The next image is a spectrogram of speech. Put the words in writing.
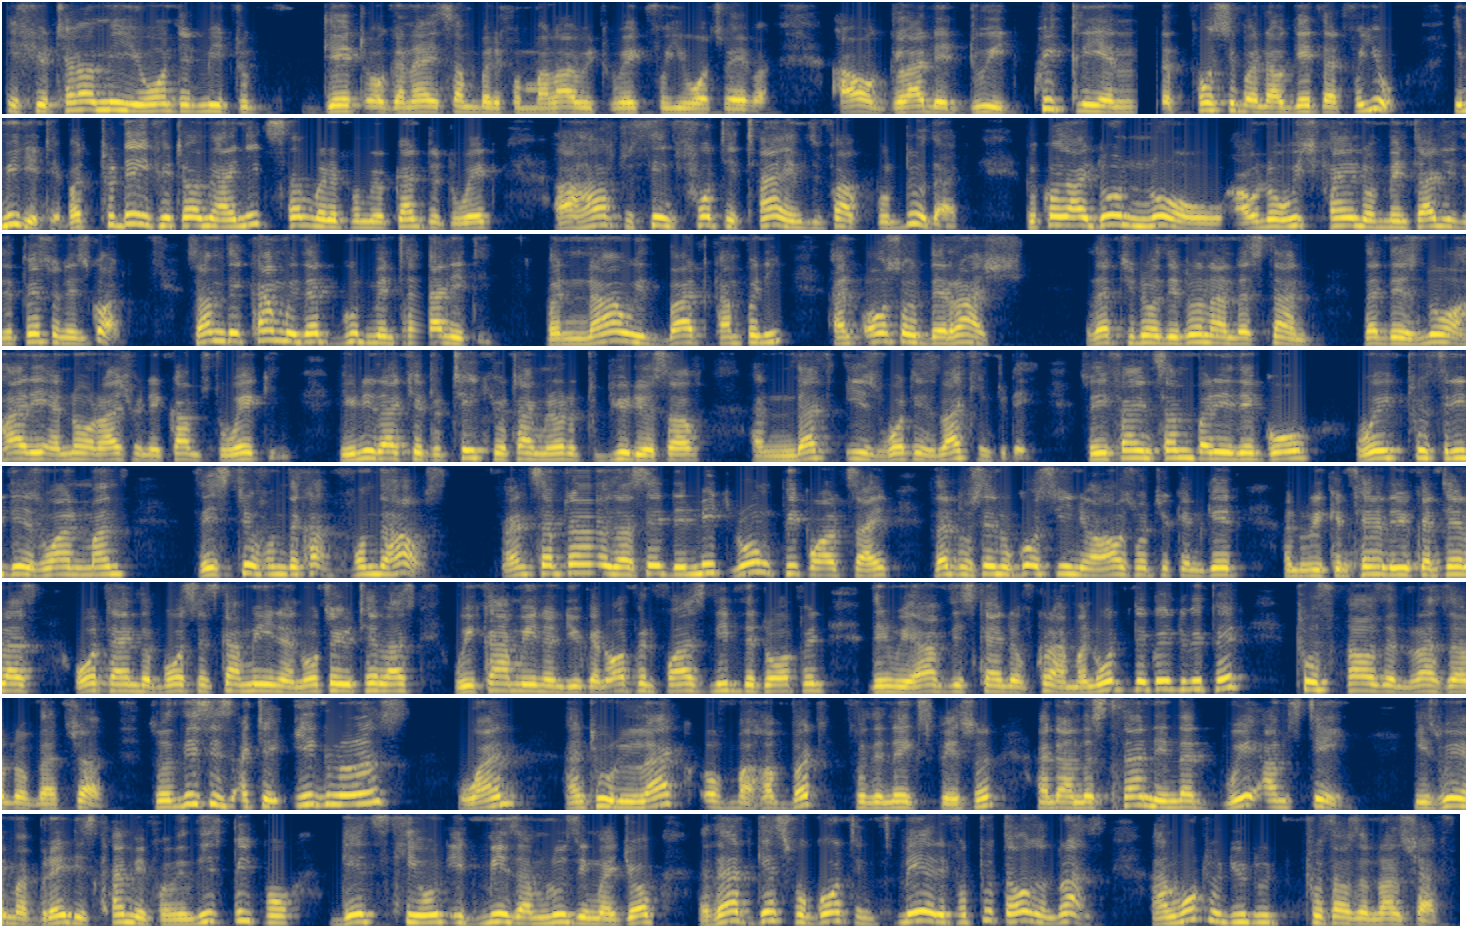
if you tell me you wanted me to get organize somebody from Malawi to work for you whatsoever, I'll gladly do it quickly and possible, and I'll get that for you immediately. But today, if you tell me I need somebody from your country to work, I have to think 40 times if I could do that because I don't know. I don't know which kind of mentality the person has got. Some they come with that good mentality, but now with bad company and also the rush that you know they don't understand that there's no hurry and no rush when it comes to working. You need actually to take your time in order to build yourself, and that is what is lacking today. So you find somebody they go wait two, three days, one month, they steal from the from the house. And sometimes I said they meet wrong people outside that will say, no, go see in your house what you can get, and we can tell you, can tell us what time the bosses come in, and also you tell us we come in and you can open for us, leave the door open, then we have this kind of crime. And what they're going to be paid? 2,000 rands out of that shop. So this is actually ignorance, one, and two, lack of mahabbat for the next person, and understanding that where I'm staying is where my bread is coming from. If these people get killed, it means I'm losing my job. That gets forgotten It's merely for 2,000 rands. And what would you do 2,000 rands, Shaf?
